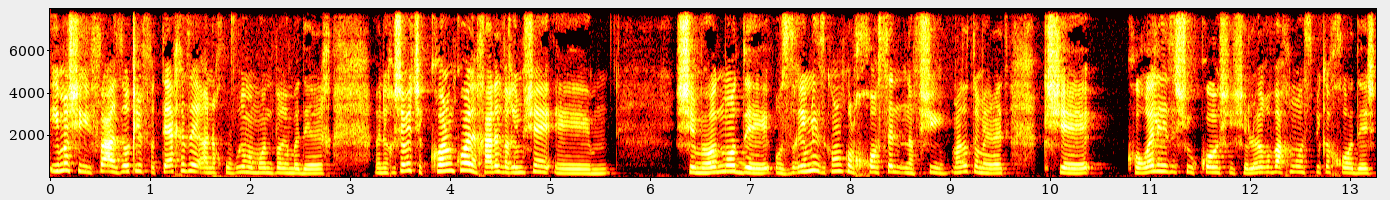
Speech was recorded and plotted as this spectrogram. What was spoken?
עם השאיפה הזאת לפתח את זה, אנחנו עוברים המון דברים בדרך. ואני חושבת שקודם כל, אחד הדברים ש... אה, שמאוד מאוד אה, עוזרים לי זה קודם כל חוסן נפשי. מה זאת אומרת? כש... קורה לי איזשהו קושי שלא הרווחנו מספיק החודש,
